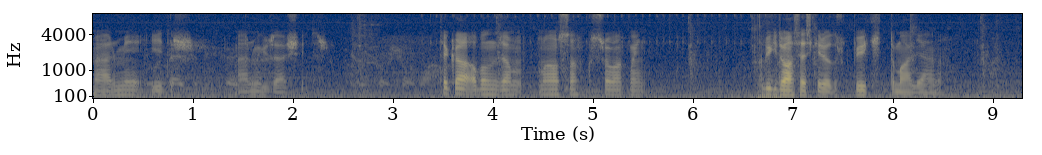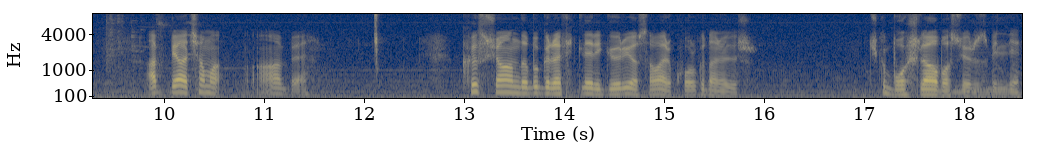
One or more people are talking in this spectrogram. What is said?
Mermi iyidir. Mermi güzel şeydir. Tekrar abanacağım mouse'a kusura bakmayın. Büyük ihtimal ses geliyordur. Büyük ihtimal yani. Abi bir açama. Abi. Kız şu anda bu grafikleri görüyorsa var ya korkudan ölür. Çünkü boşluğa basıyoruz bildiğin.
